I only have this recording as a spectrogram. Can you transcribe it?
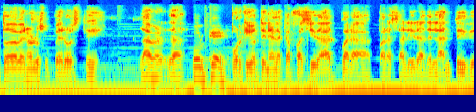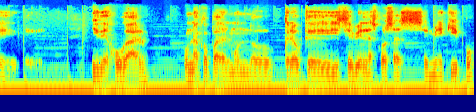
todavía no lo supero, este, la verdad. ¿Por qué? Porque yo tenía la capacidad para, para salir adelante y de, y de jugar una Copa del Mundo. Creo que hice bien las cosas en mi equipo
